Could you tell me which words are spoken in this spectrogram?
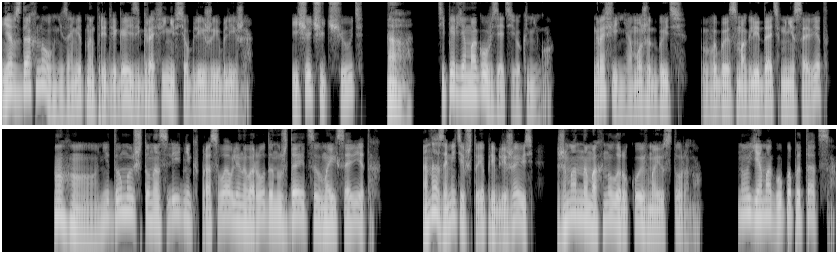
Я вздохнул, незаметно придвигаясь к графине все ближе и ближе. Еще чуть-чуть. Ага, теперь я могу взять ее книгу. Графиня, может быть, вы бы смогли дать мне совет? Ого, не думаю, что наследник прославленного рода нуждается в моих советах. Она, заметив, что я приближаюсь, жеманно махнула рукой в мою сторону. Но я могу попытаться.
